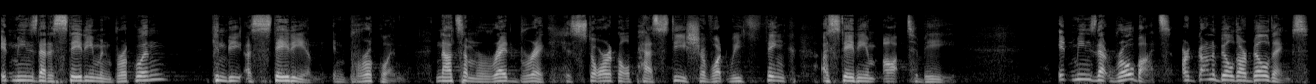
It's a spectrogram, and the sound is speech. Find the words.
It means that a stadium in Brooklyn can be a stadium in Brooklyn, not some red brick historical pastiche of what we think a stadium ought to be. It means that robots are going to build our buildings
